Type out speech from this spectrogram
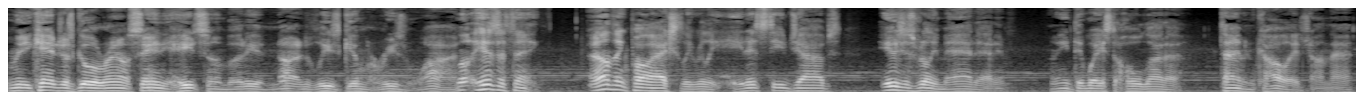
I mean, you can't just go around saying you hate somebody and not at least give them a reason why. Well, here's the thing. I don't think Paul actually really hated Steve Jobs. He was just really mad at him. I mean, he did waste a whole lot of time in college on that.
